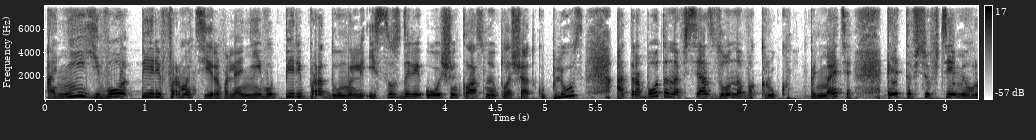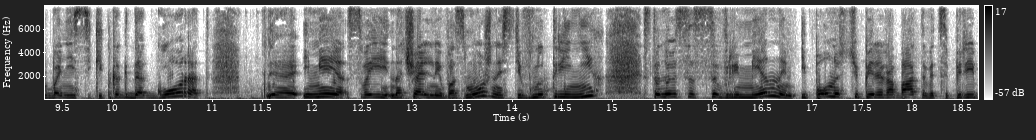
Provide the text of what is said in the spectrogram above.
они его переформатировали, они его перепродумали и создали очень классную площадку. Плюс отработана вся зона вокруг, понимаете? Это все в теме урбанистики, когда город э, имея свои начальные возможности, внутри них становится современным и полностью перерабатывается, пере,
